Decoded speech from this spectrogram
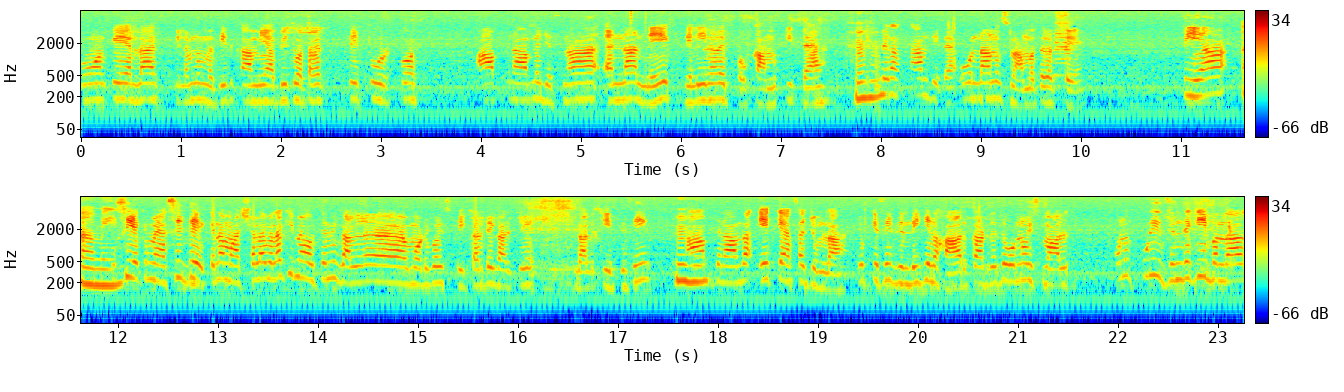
ਦੁਆ ਕਿ ਅੱਲਾਹ ਇਸ ਫਿਲਮ ਨੂੰ ਮਜ਼ੀਦ ਕਾਮਯਾਬੀ ਤੋਂ ਅਤਾ ਤੇ ਝੂਠ ਤੋਂ ਆਪ ਜਨਾਬ ਨੇ ਜਿਸ ਨਾਲ ਇੰਨਾ ਨੇਕ ਦਿਲੀ ਨਾਲ ਕੰਮ ਕੀਤਾ ਪੈਗਾਮ ਦਿੱਤਾ ਉਹਨਾਂ ਨੂੰ ਸਲਾਮਤ ਰੱਖੇ। ਧੀਆਂ ਤੁਸੀਂ ਇੱਕ ਮੈਸੇਜ ਦੇ ਕੇ ਨਾ ਮਾਸ਼ਾਅੱਲਾ ਵਾਲਾ ਕਿ ਮੈਂ ਉਸ ਦਿਨ ਵੀ ਗੱਲ ਮੋਟੀਵੇਟ ਸਪੀਕਰ ਦੀ ਗੱਲ 'ਚ ਗੱਲ ਕੀਤੀ ਸੀ। ਆਪ ਜਨਾਬ ਦਾ ਇੱਕ ਐਸਾ ਜੁਮਲਾ ਜੋ ਕਿਸੇ ਜ਼ਿੰਦਗੀ 'ਚ ਨਹਾਰ ਕਰ ਦੇ ਤੇ ਉਹਨੂੰ ਇਸਤੇਮਾਲ ਉਹਨੂੰ ਪੂਰੀ ਜ਼ਿੰਦਗੀ ਬੰਦਾ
